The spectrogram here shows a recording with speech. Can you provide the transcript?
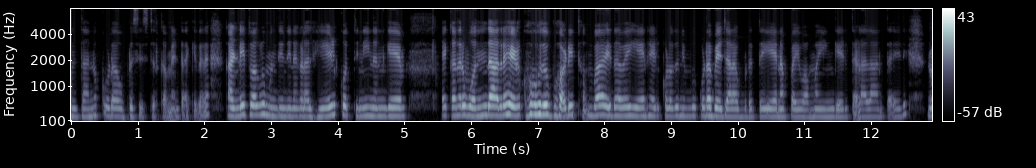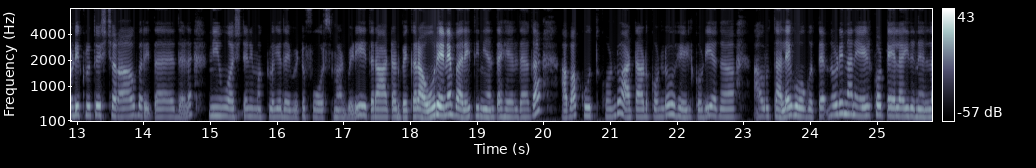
ಅಂತಲೂ ಕೂಡ ಒಬ್ಬರು ಸಿಸ್ಟರ್ ಕಮೆಂಟ್ ಹಾಕಿದ್ದಾರೆ. ಖಂಡಿತವಾಗ್ಲೂ ಮುಂದಿನ ದಿನಗಳಲ್ಲಿ ಹೇಳ್ಕೊತೀನಿ. ನನಗೆ ಯಾಕಂದರೆ ಒಂದಾದರೆ ಹೇಳ್ಕೊಬೋದು ಬಾಡಿ ತುಂಬ ಇದ್ದಾವೆ ಏನು ಹೇಳ್ಕೊಳ್ಳೋದು ನಿಮಗೂ ಕೂಡ ಬೇಜಾರಾಗ್ಬಿಡುತ್ತೆ, ಏನಪ್ಪ ಇವಮ್ಮ ಹಿಂಗೆ ಹೇಳ್ತಾಳಲ್ಲ ಅಂತ ಹೇಳಿ. ನೋಡಿ ಕೃತು ಎಷ್ಟು ಚೆನ್ನಾಗಿ ಬರಿತಾ ಇದ್ದಾಳೆ. ನೀವು ಅಷ್ಟೇ ನಿಮ್ಮ ಮಕ್ಕಳಿಗೆ ದಯವಿಟ್ಟು ಫೋರ್ಸ್ ಮಾಡಬೇಡಿ, ಈ ಥರ ಆಟ ಆಡ್ಬೇಕಾದ್ರೆ ಅವರೇನೇ ಬರೀತೀನಿ ಅಂತ ಹೇಳಿದಾಗ ಅವಾಗ ಕೂತ್ಕೊಂಡು ಆಟ ಆಡಿಕೊಂಡು ಹೇಳ್ಕೊಡಿ, ಆಗ ಅವರು ತಲೆಗೆ ಹೋಗುತ್ತೆ. ನೋಡಿ ನಾನು ಹೇಳ್ಕೊಟ್ಟೆ ಇಲ್ಲ ಇದನ್ನೆಲ್ಲ,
